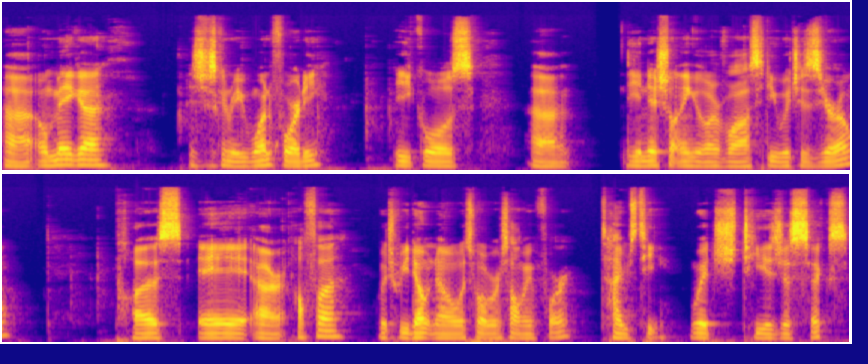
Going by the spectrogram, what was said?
uh, omega is just to be 140 equals uh, the initial angular velocity, which is zero, plus a or alpha, which we don't know is what we're solving for, times t, which t is just six.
